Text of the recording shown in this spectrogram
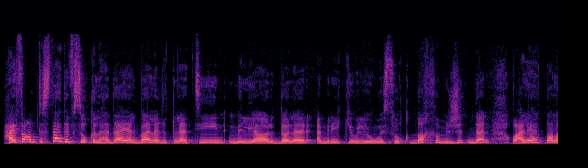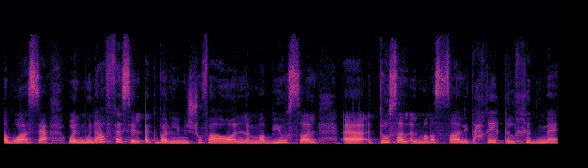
حيث عم تستهدف سوق الهدايا البالغ 30 مليار دولار أمريكي واللي هو سوق ضخم جدا وعليه طلب واسع. والمنافسة الأكبر اللي بنشوفها هون لما بيوصل آه توصل المنصة لتحقيق الخدمة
